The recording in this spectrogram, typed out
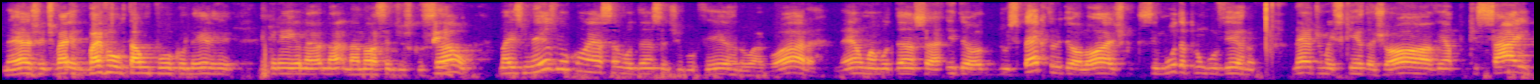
Né? A gente vai, vai voltar um pouco nele, creio, na, na, na nossa discussão, Sim. mas mesmo com essa mudança de governo agora, né, uma mudança do espectro ideológico, que se muda para um governo né, de uma esquerda jovem, que sai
